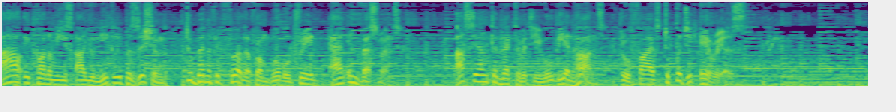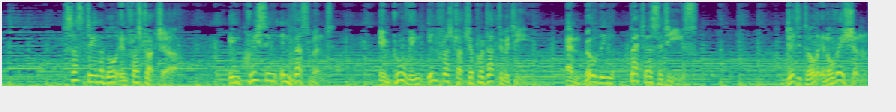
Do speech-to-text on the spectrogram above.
Our economies are uniquely positioned to benefit further from global trade and investment. ASEAN connectivity will be enhanced through five strategic areas. Sustainable infrastructure, increasing investment, improving infrastructure productivity, and building better cities. Digital innovation,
